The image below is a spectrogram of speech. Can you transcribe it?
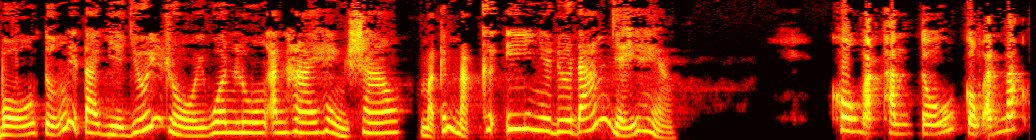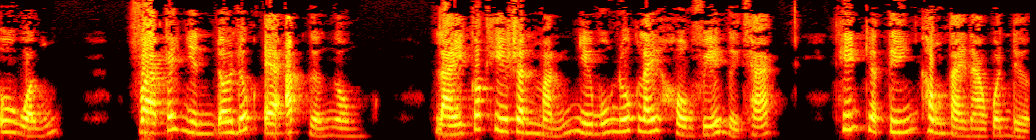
Bộ tưởng người ta về dưới rồi quên luôn anh hai hèn sao, mà cái mặt cứ y như đưa đám vậy hèn. Khuôn mặt thanh tú cùng ánh mắt u quẩn, và cái nhìn đôi lúc e ấp ngượng ngùng, lại có khi ranh mảnh như muốn nuốt lấy hồn vía người khác, khiến cho tiếng không tài nào quên được.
